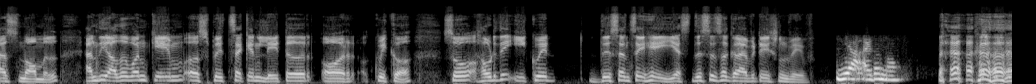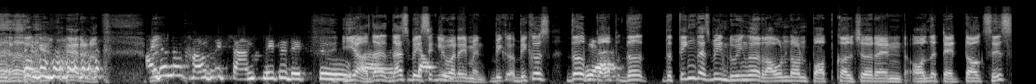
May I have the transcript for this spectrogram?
as normal, and the other one came a split second later or quicker. So how do they equate this and say, hey, yes, this is a gravitational wave? Yeah, I don't know. I don't know how they translated it to. Yeah, uh, that, that's basically what I meant. Because, because the Yeah. pop, the the thing that's been doing the round on pop culture and all the TED talks is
